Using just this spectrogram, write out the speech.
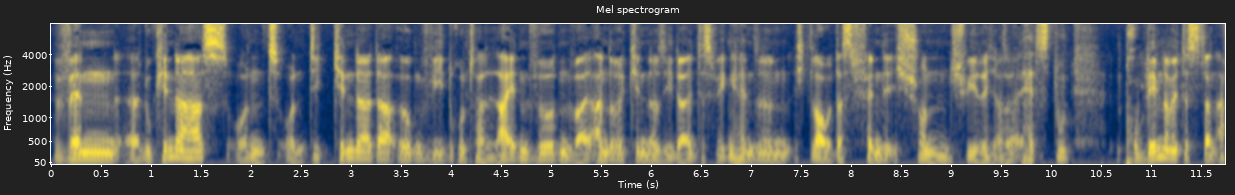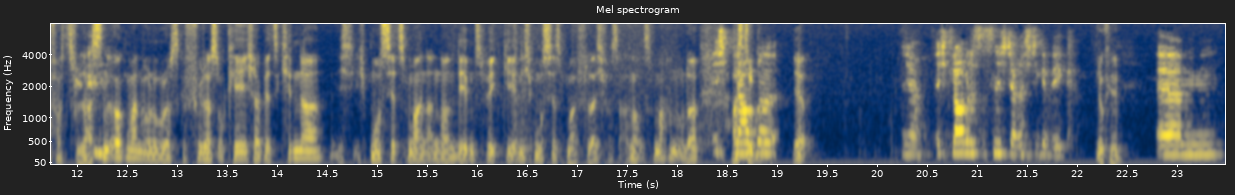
wenn äh, du Kinder hast und, und die Kinder da irgendwie drunter leiden würden, weil andere Kinder sie da deswegen hänseln, ich glaube, das fände ich schon schwierig. Also hättest du ein Problem damit, das dann einfach zu lassen irgendwann, wo du das Gefühl hast, okay, ich habe jetzt Kinder, ich, ich muss jetzt mal einen anderen Lebensweg gehen, ich muss jetzt mal vielleicht was anderes machen? Oder ich hast glaube, du. Ja. ja, ich glaube, das ist nicht der richtige Weg. Okay. Ähm,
